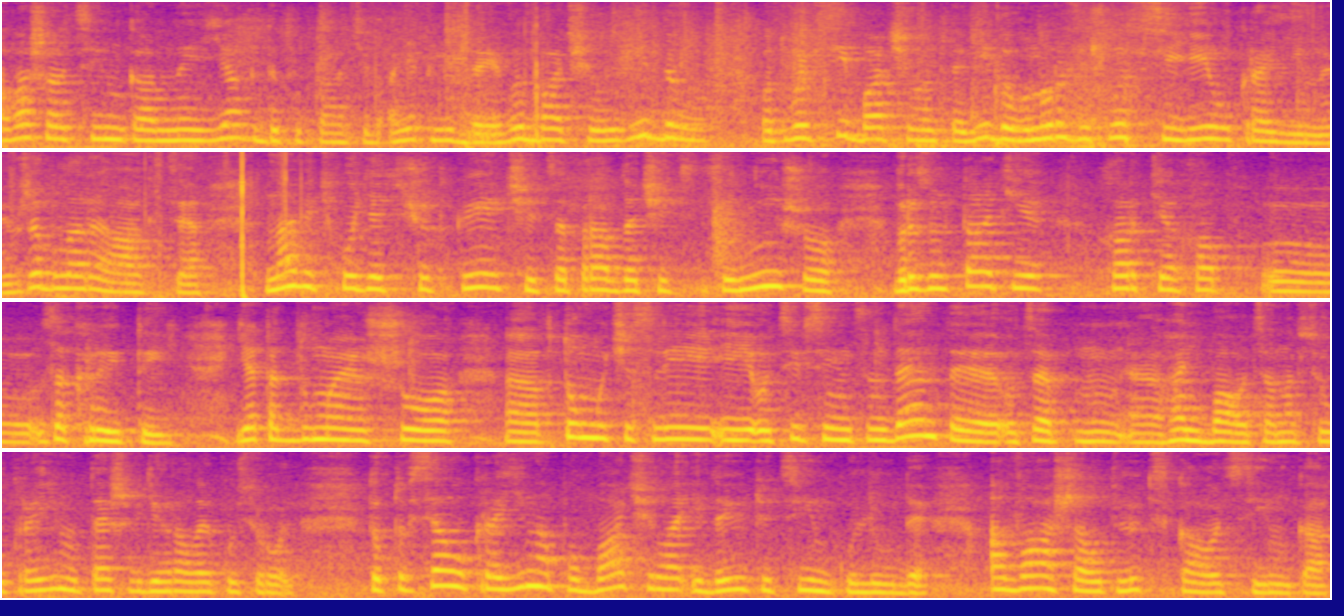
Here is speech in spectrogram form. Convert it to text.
А ваша оцінка не як депутатів, а як людей. Ви бачили відео, от ви всі бачили те відео, воно розійшлося всією Україною. Вже була реакція. Навіть ходять чутки, чи це правда, чи це ні, що в результаті Хартія Хаб е, закритий. Я так думаю, що е, в тому числі і оці всі інциденти, оце е, ганьба оця на всю Україну теж відіграла якусь роль. Тобто вся Україна побачила і дають оцінку люди. А ваша от людська оцінка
